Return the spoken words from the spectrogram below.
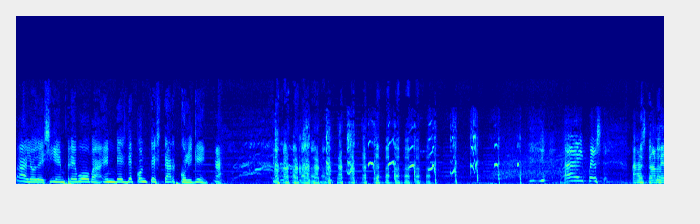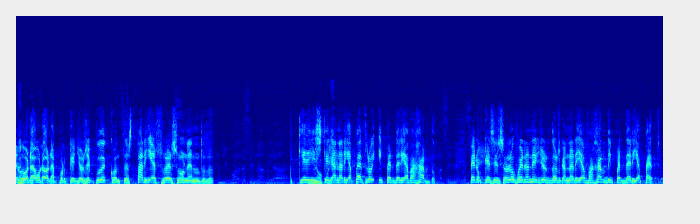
A lo de siempre, boba. En vez de contestar, colgué. Ah, Ay, pues hasta mejor Aurora, porque yo se pude contestar y eso es un enr- que dice No, que ganaría Petro y perdería Fajardo. Pero que si solo fueran ellos dos ganaría Fajardo y perdería Petro.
